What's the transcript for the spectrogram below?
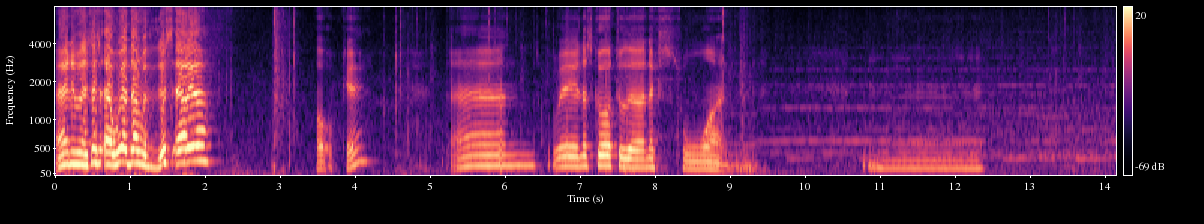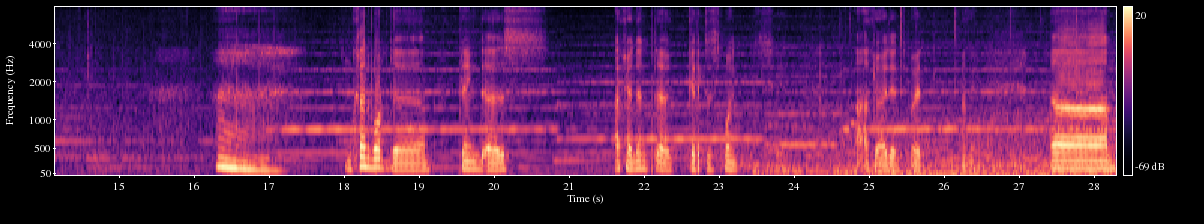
Anyways, this, uh, we are done with this area. Oh, okay. And we let's go to the next one. Mm. I'm kind bored uh, playing uh, this. Actually, I didn't uh, get to this point here. Uh, okay, I did. Wait. Okay. Um,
